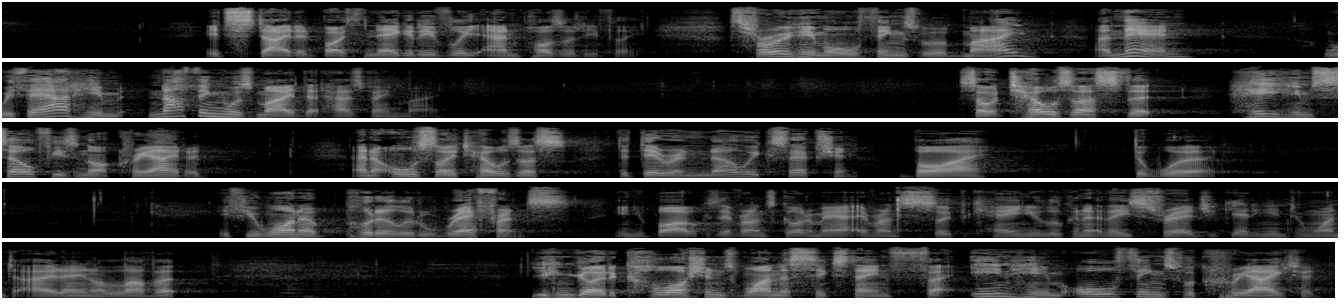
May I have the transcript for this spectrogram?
It's stated both negatively and positively. Through him, all things were made, and then without him, nothing was made that has been made. So it tells us that he himself is not created, and it also tells us that there are no exception by the word. If you want to put a little reference in your Bible, because everyone's got them out, everyone's super keen, you're looking at these threads, you're getting into 1 to 18, I love it. You can go to Colossians 1 to 16. For in him all things were created,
